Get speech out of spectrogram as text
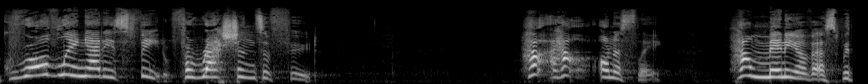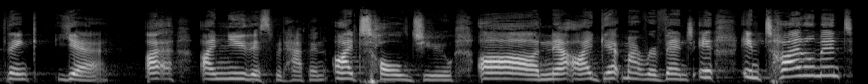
groveling at his feet for rations of food. How, how honestly, how many of us would think, yeah, I, I knew this would happen. I told you. Ah, oh, now I get my revenge. It, entitlement,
